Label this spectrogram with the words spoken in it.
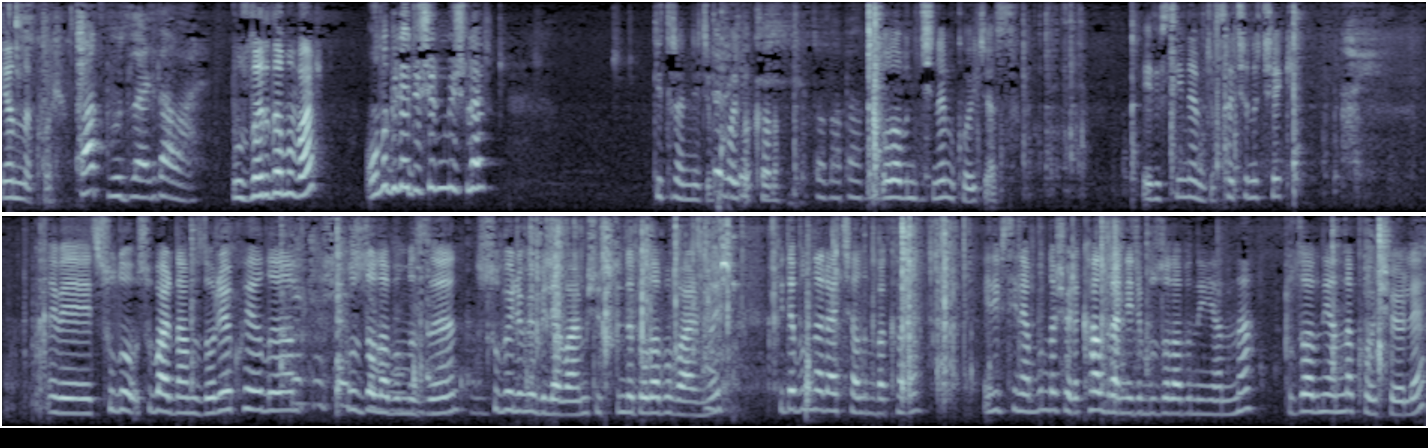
yanına koy. Bak buzları da var. Buzları da mı var? Onu bile düşünmüşler. Getir anneciğim Dur, koy getir. bakalım. Dolaba. Dolabın içine mi koyacağız? Elif Sinemciğim saçını çek. Evet sulu su bardağımızı da oraya koyalım. Getir Buzdolabımızın su bölümü bile varmış. Üstünde dolabı varmış. Bir de bunları açalım bakalım. Elif Sinem bunu da şöyle kaldır anneciğim buzdolabının yanına. Buzdolabının yanına koy şöyle.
